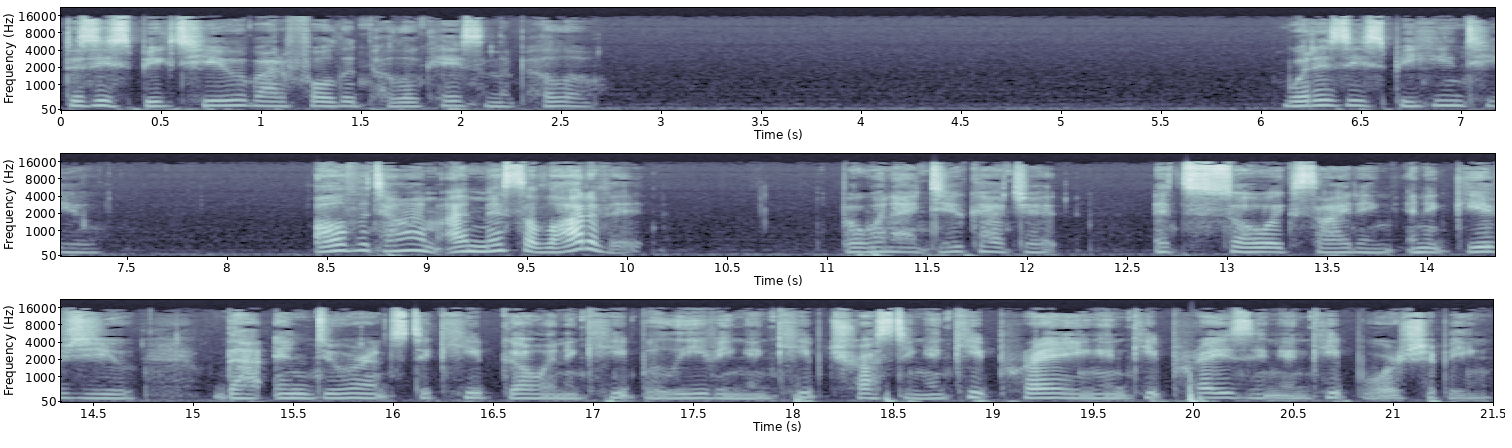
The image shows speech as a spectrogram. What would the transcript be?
Does he speak to you about a folded pillowcase on the pillow? What is he speaking to you all the time. I miss a lot of it. But when I do catch it, It's so exciting and it gives you that endurance to keep going and keep believing and keep trusting and keep praying and keep praising and keep worshiping.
